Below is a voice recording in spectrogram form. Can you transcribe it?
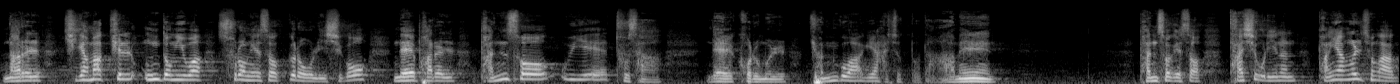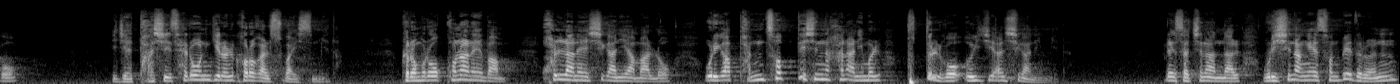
나를 기가 막힐 웅덩이와 수렁에서 끌어올리시고 내 발을 반석 위에 두사 내 걸음을 견고하게 하셨도다. 아멘. 반석에서 다시 우리는 방향을 정하고 이제 다시 새로운 길을 걸어갈 수가 있습니다. 그러므로 고난의 밤, 환란의 시간이야말로 우리가 반석 대신 하나님을 붙들고 의지할 시간입니다. 그래서 지난날 우리 신앙의 선배들은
